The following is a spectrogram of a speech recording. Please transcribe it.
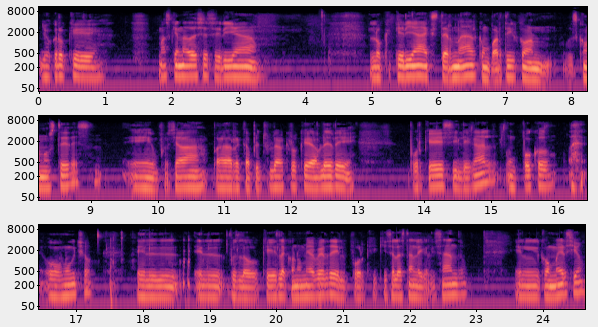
yo creo que más que nada ese sería lo que quería externar, compartir con, pues, con ustedes. Eh, pues ya para recapitular, creo que hablé de, porque es ilegal un poco o mucho el, el, pues lo que es la economía verde, el por qué quizá la están legalizando, el comercio,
